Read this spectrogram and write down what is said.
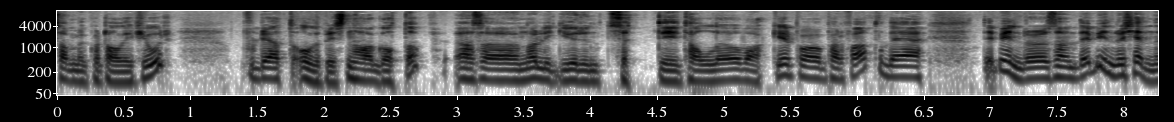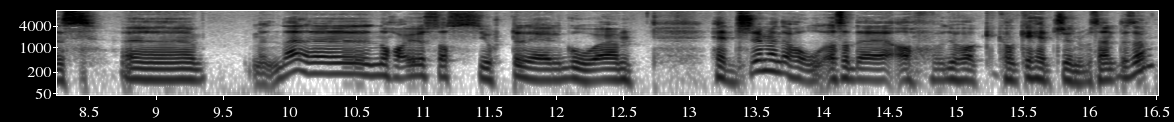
samme kvartal i fjor. Fordi at oljeprisen har gått opp. Altså, nå ligger vi rundt 70-tallet og vaker på per fat, og det, det, begynner, å, det begynner, å, kjennes. Eh, der, eh, nå har jo SAS gjort en del gode hedger, men det holder, altså det, du har, kan ikke hedge 100 liksom.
